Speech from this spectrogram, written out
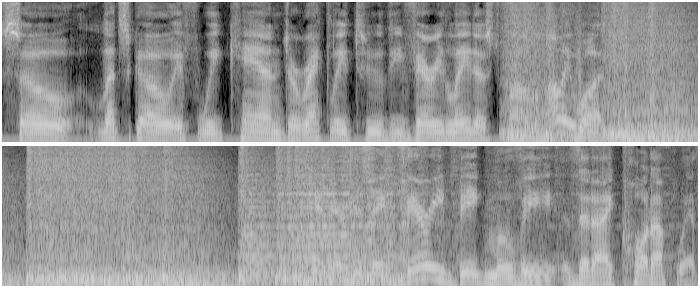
So let's go, if we can, directly to the very latest from Hollywood. Very big movie that I caught up with,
